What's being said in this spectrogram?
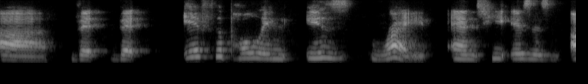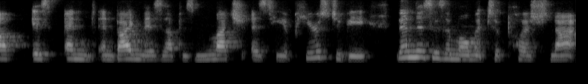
uh, that that if the polling is right and he is as up is and and Biden is up as much as he appears to be, then this is a moment to push not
